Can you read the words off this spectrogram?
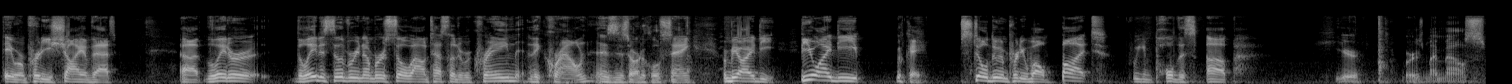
they were pretty shy of that. Uh, the later, the latest delivery numbers still allow Tesla to reclaim the crown, as this article is saying, from BYD. BYD, okay, still doing pretty well, but if we can pull this up here, where's my mouse?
